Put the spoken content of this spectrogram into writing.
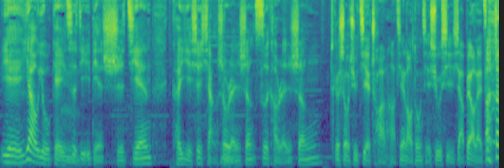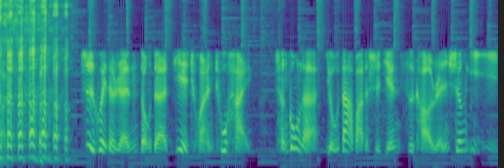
也要有给自己一点时间，可以是享受人生、思考人生。这个时候去借船哈，今天劳动节休息一下，不要来造船。智慧的人懂得借船出海，成功了有大把的时间思考人生意义；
